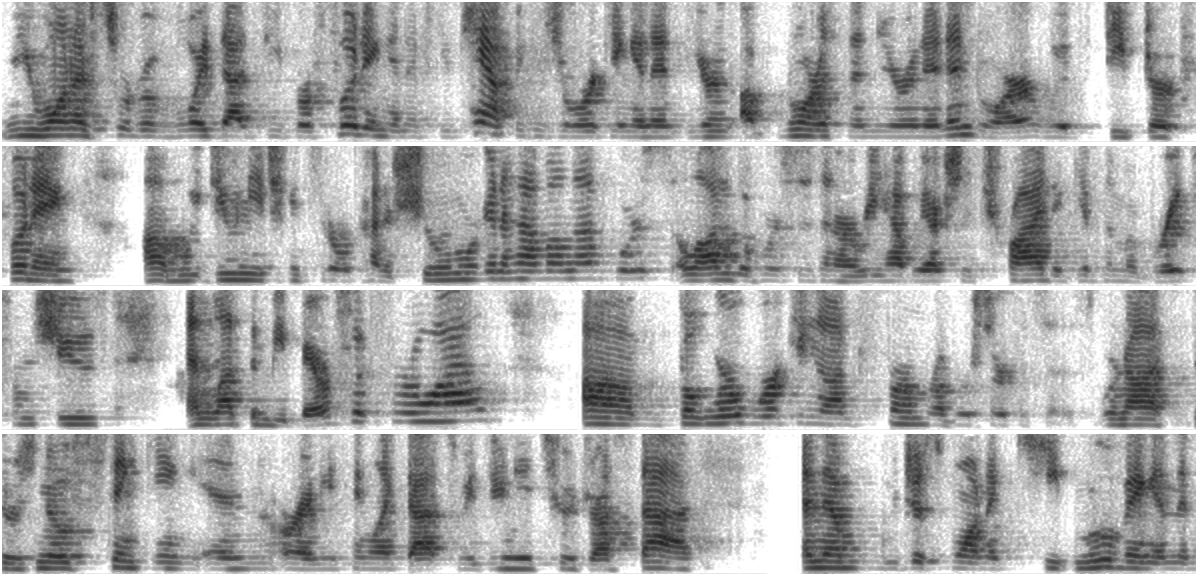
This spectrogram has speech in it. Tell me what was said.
you want to sort of avoid that deeper footing, and if you can't because you're working in it, you're up north and you're in an indoor with deep dirt footing. Um, we do need to consider what kind of shoeing we're going to have on that horse. A lot of the horses in our rehab, we actually try to give them a break from shoes and let them be barefoot for a while. Um, but we're working on firm rubber surfaces. We're not, there's no sinking in or anything like that. So we do need to address that. And then we just want to keep moving. And then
